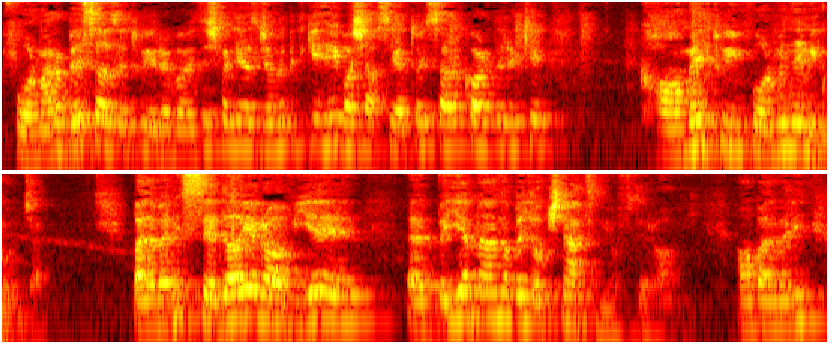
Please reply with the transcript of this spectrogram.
فرم رو بسازه توی روایتش ولی از جانب دیگه هی با شخصیت های سر کار داره که کامل توی این فرم نمی گنجن بنابراین صدای راویه به یه معنا به لکنت میفته راوی. اما بنابراین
